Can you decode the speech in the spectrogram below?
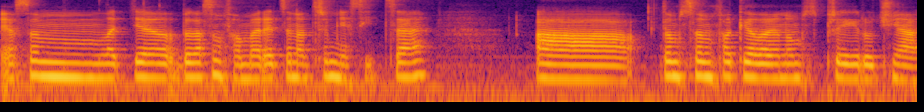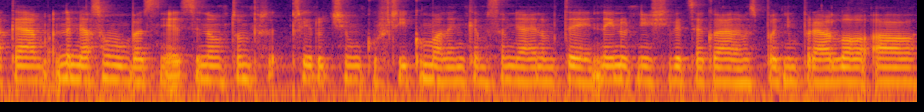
já jsem letěl, byla jsem v Americe na tři měsíce a tam jsem fakt jela jenom s příručňákem, neměla jsem vůbec nic, jenom v tom příručním kufříku malinkém jsem měla jenom ty nejnutnější věci, jako já nevím, spodní prádlo a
